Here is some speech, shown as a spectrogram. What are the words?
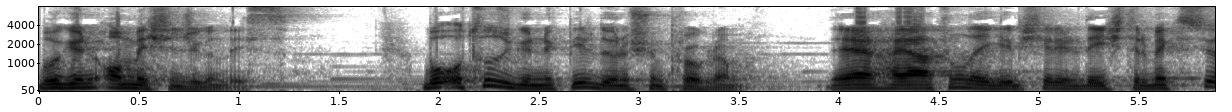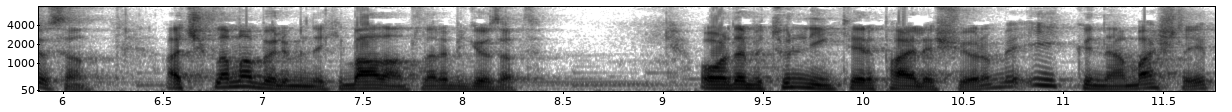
Bugün 15. gündeyiz. Bu 30 günlük bir dönüşüm programı. Eğer hayatınla ilgili bir şeyleri değiştirmek istiyorsan açıklama bölümündeki bağlantılara bir göz at. Orada bütün linkleri paylaşıyorum ve ilk günden başlayıp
